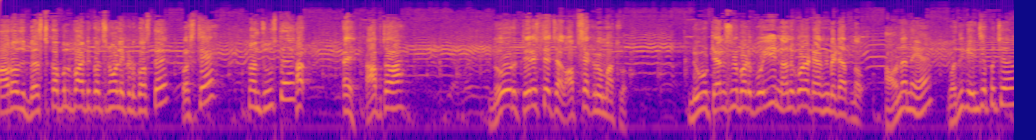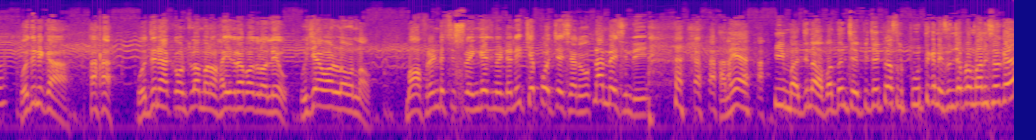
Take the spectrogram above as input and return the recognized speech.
ఆ రోజు బెస్ట్ కపుల్ పార్టీకి వచ్చిన వాళ్ళు ఇక్కడికి వస్తే? వస్తే? నన్ను చూస్తే? ఆ, ఏయ్, ఆపుతావా? నోరు తెరిస్తే చాలు అప్సెకరం మాటలు. నువ్వు టెన్షన్ పడిపోయి నన్ను కూడా టెన్షన్ పెట్టేస్తున్నావు. అవునన్నయ్య వదిలికి ఏం చెప్పొచ్చా వదినిక? హహ, వదిన అకౌంట్లో మనం హైదరాబాద్లో లేవు విజయవాడలో ఉన్నాం. మా ఫ్రెండ్ సిస్టర్ ఎంగేజ్మెంట్ అని చెప్పి వచ్చేసాను నమ్మేసింది. అన్నయ్య ఈ మధ్యన అబద్ధం చెప్పి చెప్పి అసలు పూర్తిగా నిజం చెప్పడం మానేసావుగా?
